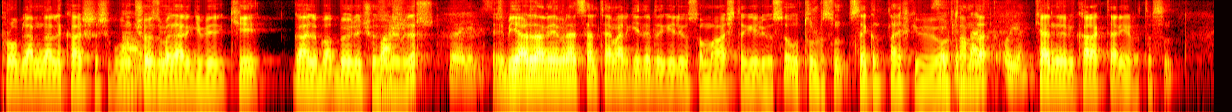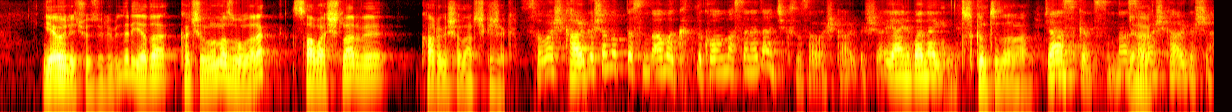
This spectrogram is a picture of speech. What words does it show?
problemlerle karşılaşıp onu Aynen. çözmeler gibi ki galiba böyle çözülebilir. Böyle bir E, Bir yerden evrensel temel gelir de geliyorsa, maaş da geliyorsa oturursun Second Life gibi bir Second ortamda Life oyun. kendine bir karakter yaratırsın. Ya öyle çözülebilir ya da kaçınılmaz olarak savaşlar ve kargaşalar çıkacak. Savaş kargaşa noktasında ama kıtlık olmazsa neden çıksın savaş kargaşa? Yani bana Sıkıntıdan abi. can sıkıntısından savaş kargaşa.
